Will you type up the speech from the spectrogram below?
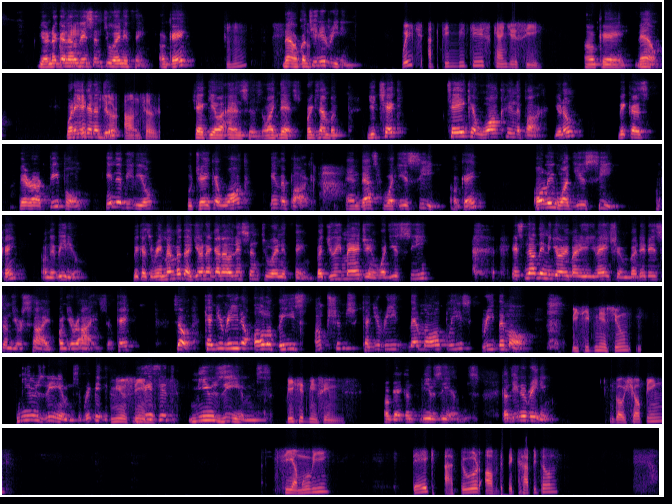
you're not gonna Okay. listen to anything, okay? Mhm. Now, continue Okay. reading. Which activities can you see? Okay, now, what are you gonna do? your answer. Check your answers like this. For example, you check, take a walk in the park, you know? Because there are people in the video who take a walk in the park and that's what you see, okay? Only what you see, okay, on the video. Because remember that you're not gonna listen to anything, but you imagine what you see. It's not in your imagination, but it is on your side, on your eyes, okay? So can you read all of these options? Can you read them all, please? Read them all. Visit museum, Museums, repeat. museums, Visit museums. visit museums, Okay, con- museums. Continue reading. go shopping, see a movie, take a tour of the capital,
